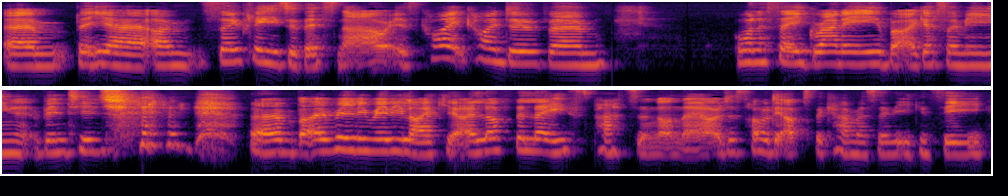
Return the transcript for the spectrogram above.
Um, but yeah, I'm so pleased with this now. It's quite kind of, um, Want to say granny, but I guess I mean vintage. um, but I really, really like it. I love the lace pattern on there. I'll just hold it up to the camera so that you can see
